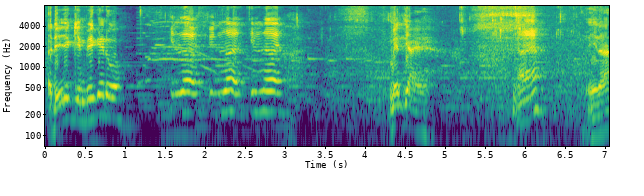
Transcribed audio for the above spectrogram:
อันนี้จะกินพริกให้ดู กินเลย กินเลย กินเลย เม็ดใหญ่นะนี่ นะ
